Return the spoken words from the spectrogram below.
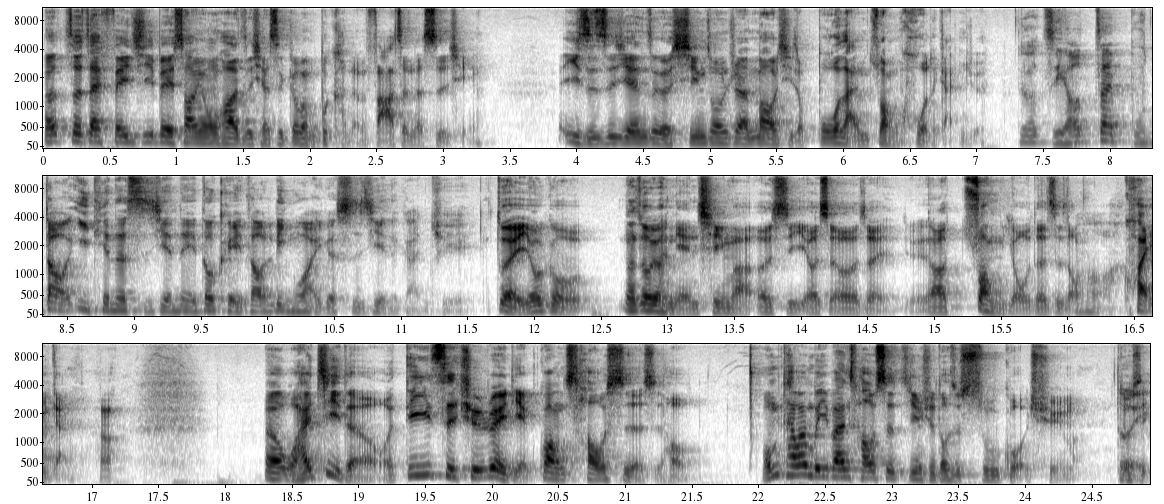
那这在飞机被商用化之前是根本不可能发生的事情。一时之间，这个心中居然冒起了波澜壮阔的感觉。对啊，只要在不到一天的时间内，都可以到另外一个世界的感觉。对，有狗那时候又很年轻嘛，二十一、二十二岁，然后壮游的这种快感啊。呃，我还记得我第一次去瑞典逛超市的时候，我们台湾不一般超市进去都是蔬果区嘛，就是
